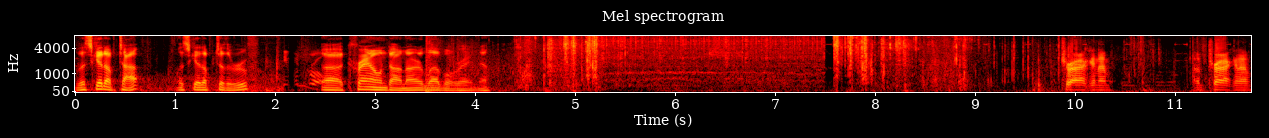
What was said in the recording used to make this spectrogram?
Let's get up top. Let's get up to the roof. Uh, crowned on our level right now. Tracking him. I'm tracking him.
